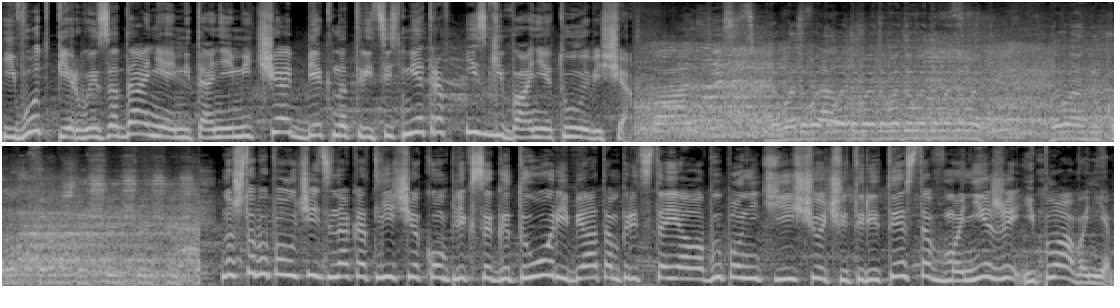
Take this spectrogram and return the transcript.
И вот первые задания – метание мяча, бег на 30 метров и сгибание туловища. Давай, давай, давай, давай, давай, давай, давай, давай. Давай, Андрюха, еще, еще, еще, еще. Но чтобы получить знак отличия комплекса ГТО, ребятам предстояло выполнить еще четыре теста в манеже и плавании.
